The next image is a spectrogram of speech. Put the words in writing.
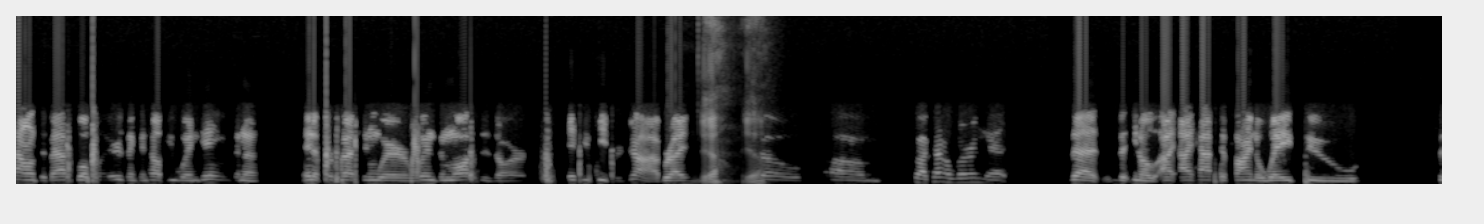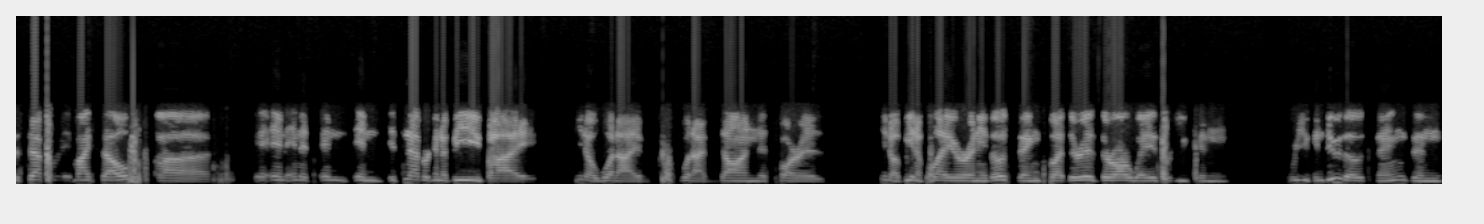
talented basketball players and can help you win games in a in a profession where wins and losses are if you keep your job, right? Yeah, yeah. So, um, so I kind of learned that, that that you know I, I have to find a way to to separate myself, uh, and and it's and, and it's never going to be by you know what I've what I've done as far as you know being a player or any of those things. But there is there are ways where you can where you can do those things, and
